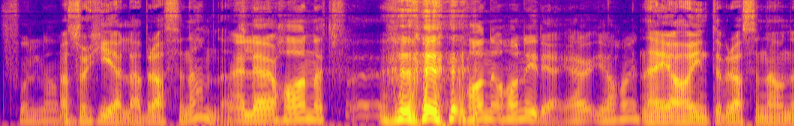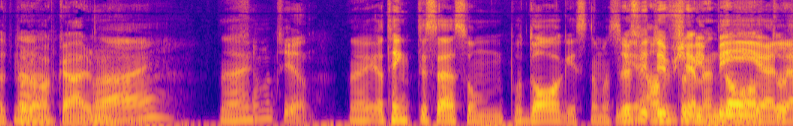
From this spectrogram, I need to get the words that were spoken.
fullnamn? Alltså hela brassenamnet? Eller har han ett, har, ni, har ni det? Jag, jag har inte Nej jag har inte brassenamnet på Nej. rak arm. Nej, Nej. känner inte igen. Nej, jag tänkte så här som på dagis när man säger sitter i och för sig Anthony med B dator, eller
